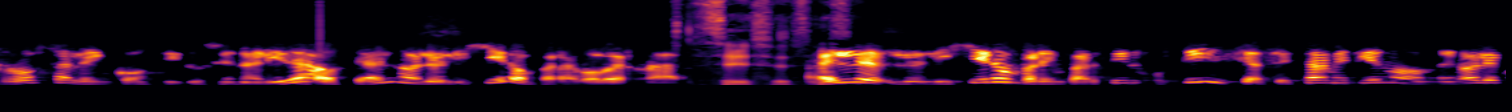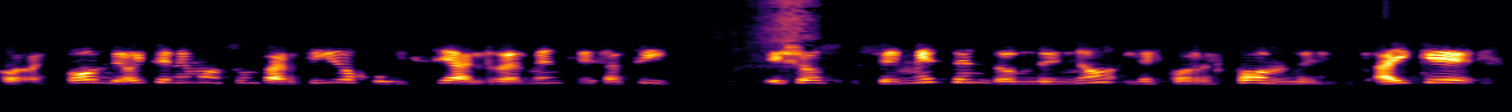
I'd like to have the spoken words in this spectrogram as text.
roza la inconstitucionalidad, o sea, a él no lo eligieron para gobernar, sí, sí, a él lo eligieron para impartir justicia, se está metiendo donde no le corresponde, hoy tenemos un partido judicial, realmente es así, ellos se meten donde no les corresponde, hay que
